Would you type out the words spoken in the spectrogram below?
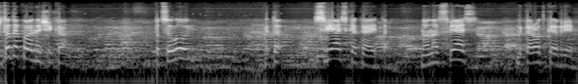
Что такое Нешика? Поцелуй. Это связь какая-то. но на связь на короткое время.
